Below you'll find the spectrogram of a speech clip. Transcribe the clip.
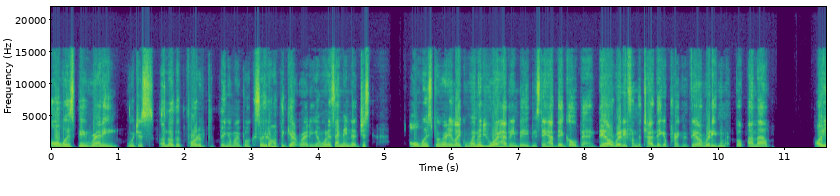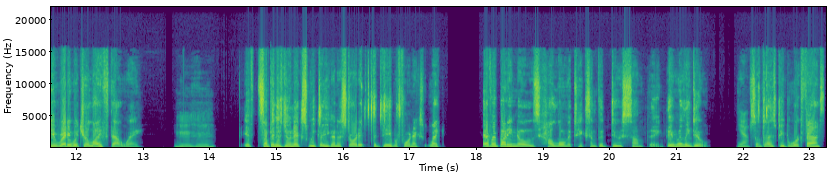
always be ready, which is another part of the thing in my book. So you don't have to get ready. And what does that mean? That just always be ready. Like women who are having babies, they have their go bag. They are ready from the time they get pregnant. They are ready. Oh, I'm out. Are you ready with your life that way? Mm-hmm. If something is due next week, are you going to start it the day before next? Like everybody knows how long it takes them to do something. They really do. Yeah. Sometimes people work fast,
